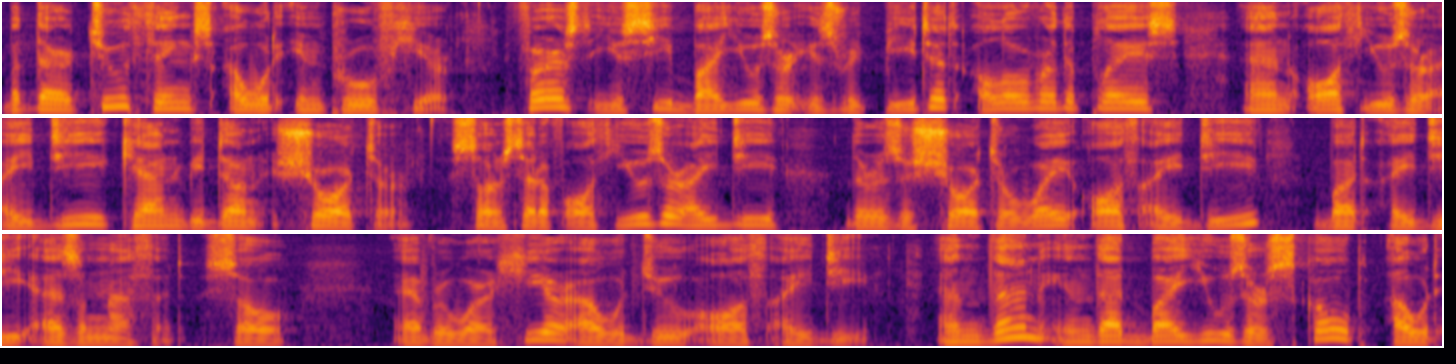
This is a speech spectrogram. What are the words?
but there are two things I would improve here. First, you see by user is repeated all over the place and auth user ID can be done shorter. So instead of auth user ID, there is a shorter way, auth ID, but ID as a method. So everywhere here I would do auth ID. And then in that by user scope, I would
